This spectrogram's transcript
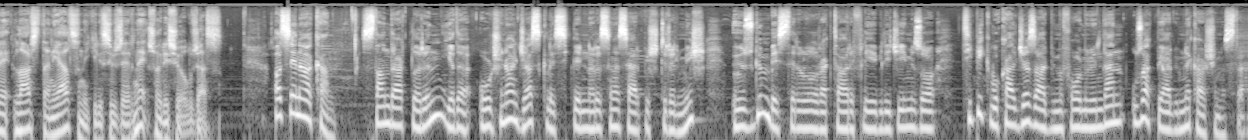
ve Lars Danielsen ikilisi üzerine söyleşi olacağız. Asena Akan, standartların ya da orijinal caz klasiklerinin arasına serpiştirilmiş, özgün besteler olarak tarifleyebileceğimiz o tipik vokal caz albümü formülünden uzak bir albümle karşımızda.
